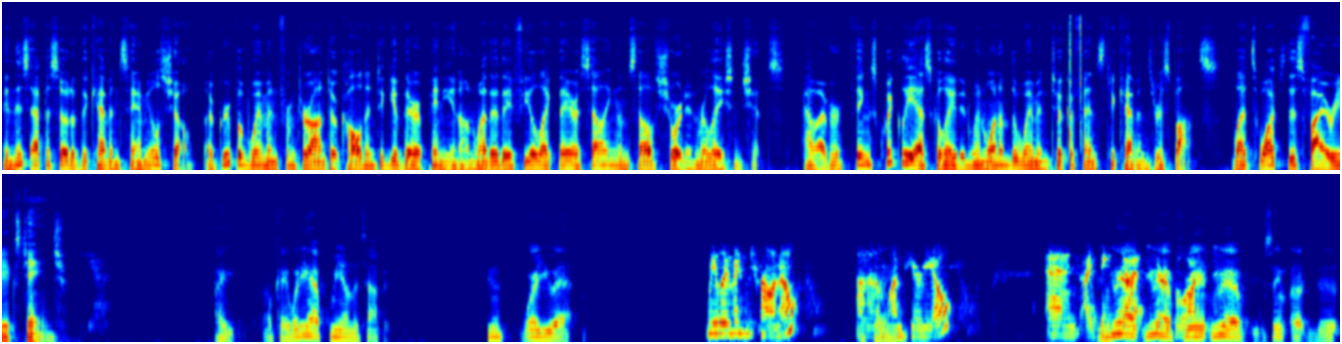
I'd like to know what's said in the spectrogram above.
In this episode of The Kevin Samuels Show, a group of women from Toronto called in to give their opinion on whether they feel like they are selling themselves short in relationships. However, things quickly escalated when one of the women took offense to Kevin's response. Let's watch this fiery exchange. I okay, what do you have for me on the topic? Where are you at? We live in Toronto, um, Okay. Ontario, and I think you that have you have friends you have seen uh, the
